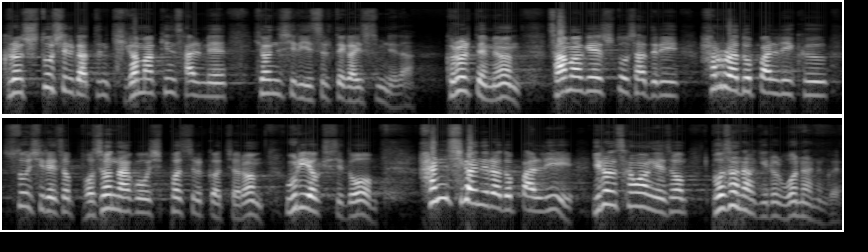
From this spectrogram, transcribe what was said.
그런 수도실 같은 기가 막힌 삶의 현실이 있을 때가 있습니다. 그럴 때면 사막의 수도사들이 하루라도 빨리 그 수도실에서 벗어나고 싶었을 것처럼 우리 역시도 한 시간이라도 빨리 이런 상황에서 벗어나기를 원하는 거예요.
